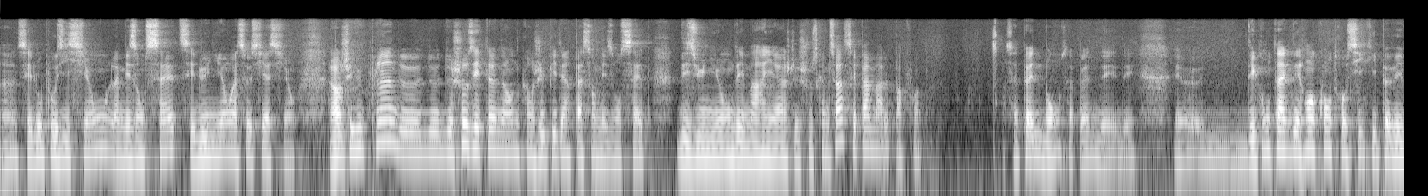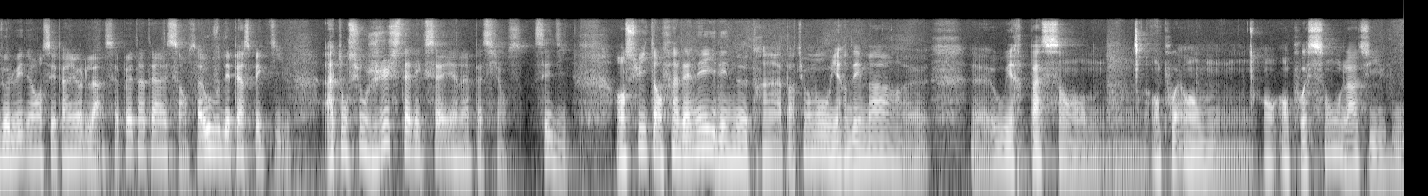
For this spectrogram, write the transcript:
Hein. c'est l'opposition, la maison 7, c'est l'union Alors j'ai vu plein de, de choses étonnantes quand Jupiter passe en maison 7, des unions, des mariages, des choses comme ça, c'est pas mal parfois. Ça peut être bon, ça peut être euh, des, contacts, des rencontres aussi qui peuvent évoluer durant ces périodes-là. Ça peut être intéressant, ça ouvre des perspectives. Attention juste à l'excès et à l'impatience, c'est dit. Ensuite, en fin d'année, il est neutre. Hein. à partir du moment où il redémarre, euh, euh, où il repasse en, en, poisson, là, si vous,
